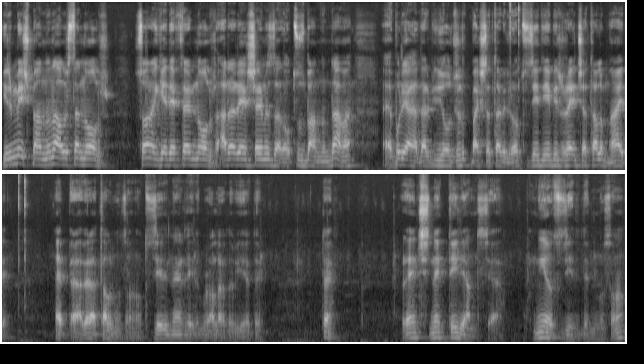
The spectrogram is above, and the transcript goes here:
25 bandını alırsa ne olur? Sonraki hedefler ne olur? Ara range'lerimiz var 30 bandında ama e, buraya kadar bir yolculuk başlatabilir. 37'ye bir range atalım mı? Haydi. Hep beraber atalım o zaman. 37 neredeydi? Buralarda bir yerde. Değil Range net değil yalnız ya. Niye 37 dedin o zaman?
